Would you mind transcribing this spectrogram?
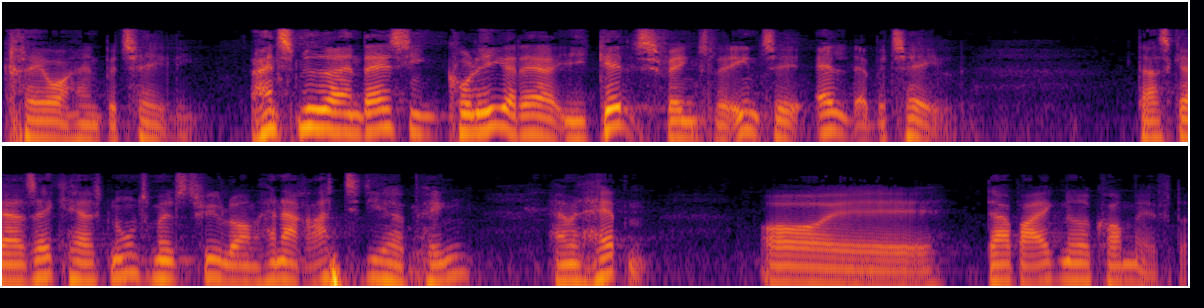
kræver han betaling. Og han smider endda sin kollega der i gældsfængslet, indtil alt er betalt. Der skal altså ikke herske nogen som helst tvivl om, at han har ret til de her penge. Han vil have dem. Og øh, der er bare ikke noget at komme efter.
